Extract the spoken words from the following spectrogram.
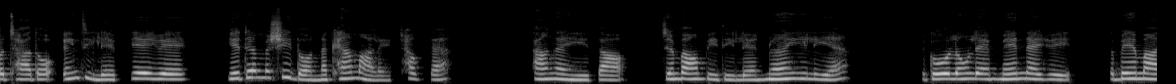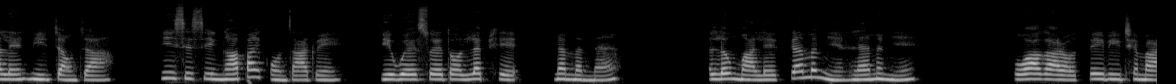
ဝတ်ထားသောအင်ဂျီလည်းပြဲရွယ်ရေတက်မရှိသောနှကမ်းမှလည်း၆ကပ်ဖားငံရည်ကြောင့်ကျင်းပေါင်းပြီးသည်လည်းနှွမ်းရည်လျက်တကိုယ်လုံးလဲမဲနဲ့၍သပင်မှလဲနီးကြောင်ကြားညီစီစီငါးပိုက်ကွန်ကြားတွင်ရေဝဲဆွဲသောလက်ဖြင့်နှက်မမှန်အလုံးမှလဲကမ်းမမြင်လမ်းမမြင်ဘဝကတော့သေပြီထင်ပါ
